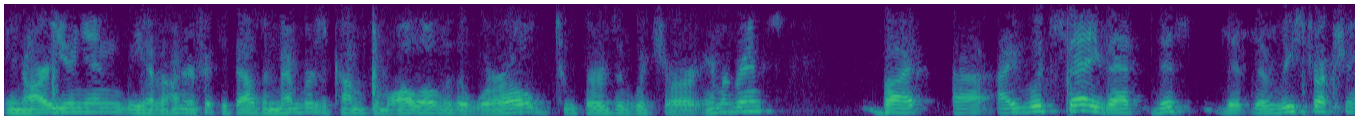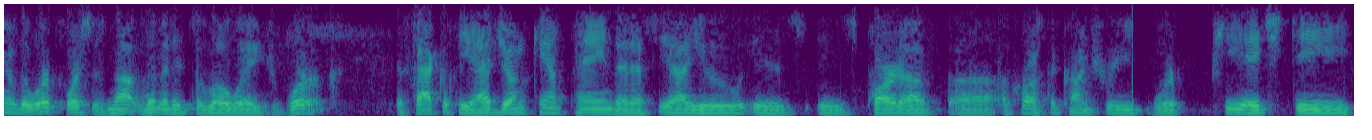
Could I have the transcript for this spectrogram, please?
in our union. We have 150,000 members that come from all over the world, two thirds of which are immigrants. But uh, I would say that this the, the restructuring of the workforce is not limited to low wage work. The faculty adjunct campaign that SEIU is is part of uh, across the country, where PhD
